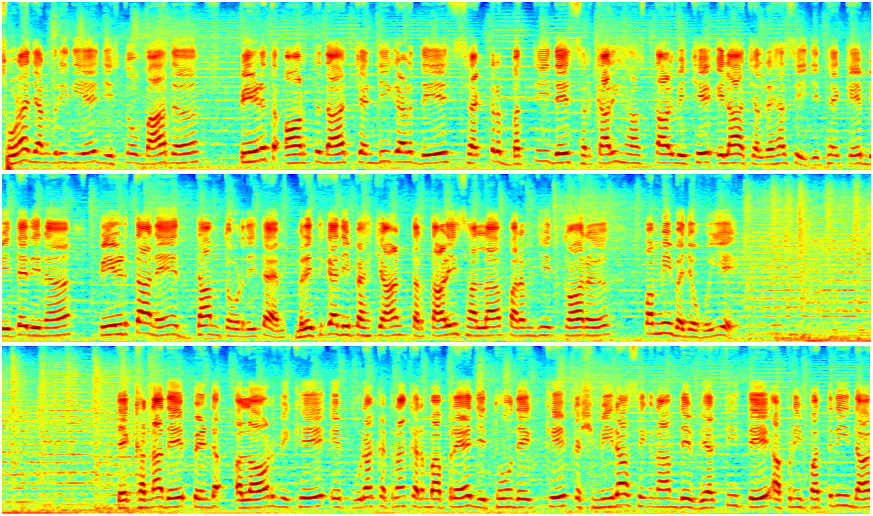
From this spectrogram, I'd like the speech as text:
16 ਜਨਵਰੀ ਦੀ ਹੈ, ਜਿਸ ਤੋਂ ਬਾਅਦ ਪੀੜਤ ਔਰਤ ਦਾ ਚੰਡੀਗੜ੍ਹ ਦੇ ਸੈਕਟਰ 32 ਦੇ ਸਰਕਾਰੀ ਹਸਪਤਾਲ ਵਿੱਚ ਇਲਾਜ ਚੱਲ ਰਿਹਾ ਸੀ, ਜਿੱਥੇ ਕਿ ਬੀਤੇ ਦਿਨ ਪੀੜਤਾ ਨੇ ਦਮ ਤੋੜ ਦਿੱਤਾ ਹੈ। ਮ੍ਰਿਤਕਾ ਦੀ ਪਹਿਚਾਣ 43 ਸਾਲਾ ਪਰਮਜੀਤ ਕੌਰ ਪੰਮੀ ਵਜੋਂ ਹੋਈ ਹੈ ਤੇ ਖੰਨਾ ਦੇ ਪਿੰਡ ਅਲੌੜ ਵਿਖੇ ਇਹ ਪੂਰਾ ਘਟਨਾਕ੍ਰਮ ਵਾਪਰਿਆ ਜਿੱਥੋਂ ਦੇ ਕੇ ਕਸ਼ਮੀਰਾ ਸਿੰਘ ਨਾਮ ਦੇ ਵਿਅਕਤੀ ਤੇ ਆਪਣੀ ਪਤਨੀ ਦਾ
